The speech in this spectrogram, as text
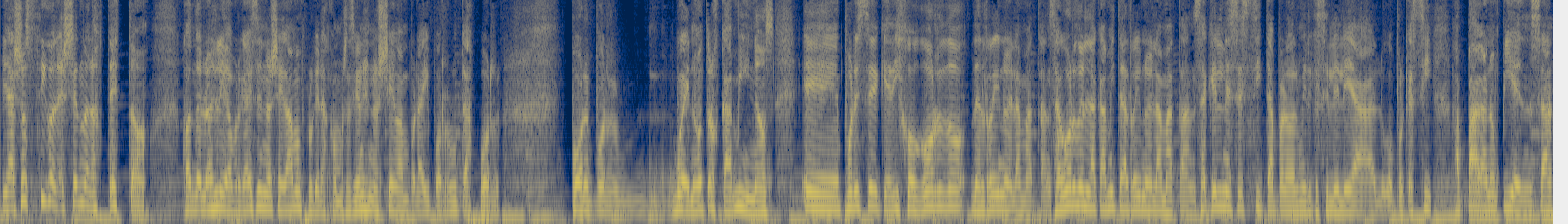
Mira, yo sigo leyendo los textos cuando los leo, porque a veces no llegamos porque las conversaciones nos llevan por ahí, por rutas, por por, por bueno, otros caminos. Eh, por ese que dijo gordo del reino de la matanza. Gordo en la camita del reino de la matanza. Que él necesita para dormir que se le lea algo. Porque así apaga, no piensa.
